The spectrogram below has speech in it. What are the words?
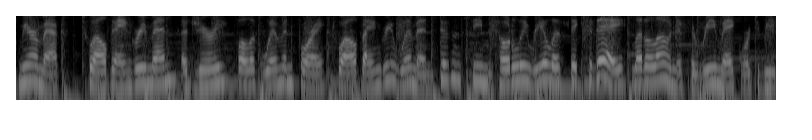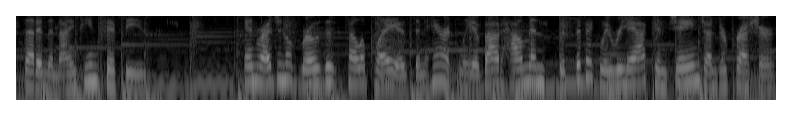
Miramax, 12 Angry Men, a jury full of women for a 12 Angry Women, doesn't seem totally realistic today, let alone if the remake were to be set in the 1950s. In Reginald Rose's teleplay is inherently about how men specifically react and change under pressure.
